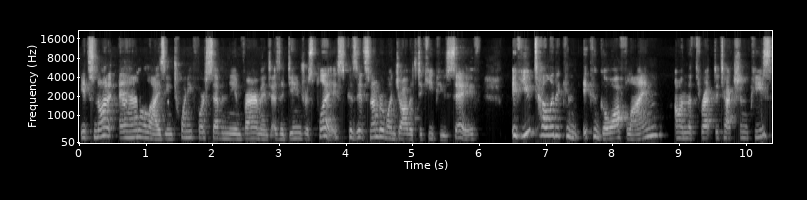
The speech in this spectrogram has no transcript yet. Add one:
it's not analyzing 24 7 the environment as a dangerous place because its number one job is to keep you safe if you tell it it can it can go offline on the threat detection piece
